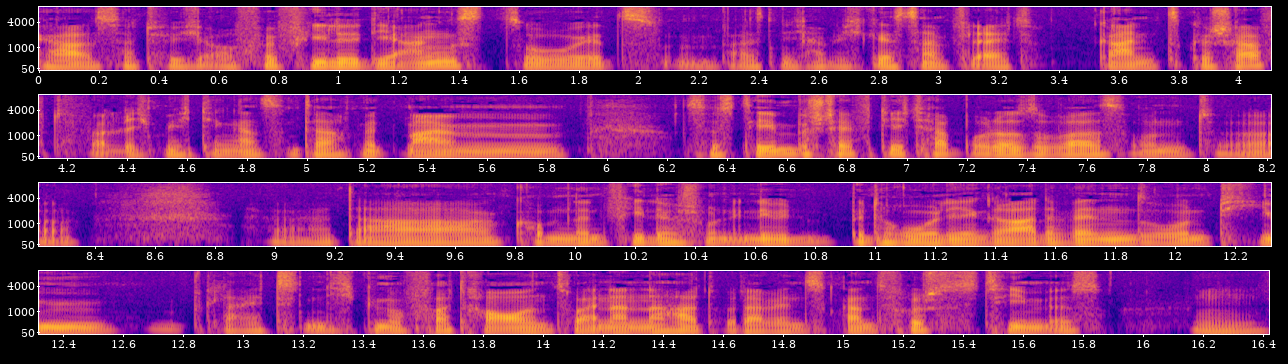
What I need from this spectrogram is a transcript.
Ja, ist natürlich auch für viele die Angst, so jetzt, weiß nicht, habe ich gestern vielleicht gar nichts geschafft, weil ich mich den ganzen Tag mit meinem System beschäftigt habe oder sowas und äh, da kommen dann viele schon in die Bedrohung, gerade wenn so ein Team vielleicht nicht genug Vertrauen zueinander hat oder wenn es ein ganz frisches Team ist. Hm.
